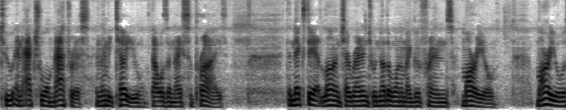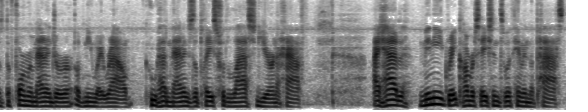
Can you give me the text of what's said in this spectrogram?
to an actual mattress, and let me tell you, that was a nice surprise. The next day at lunch, I ran into another one of my good friends, Mario. Mario was the former manager of Nihue Rao, who had managed the place for the last year and a half. I had many great conversations with him in the past.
